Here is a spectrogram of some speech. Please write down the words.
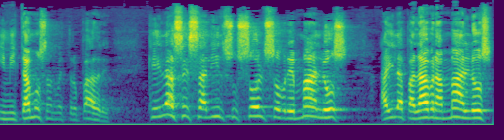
Imitamos a nuestro Padre que Él hace salir su sol sobre malos. Ahí la palabra malos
